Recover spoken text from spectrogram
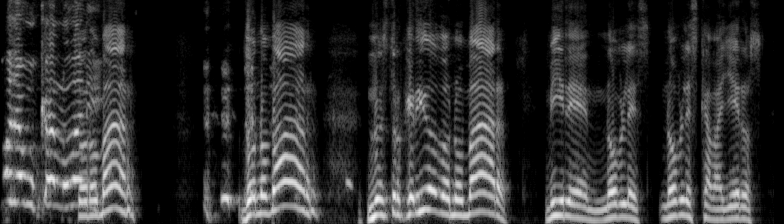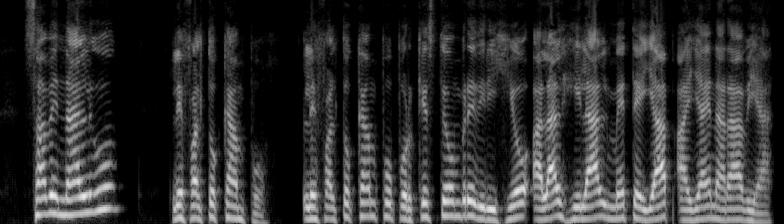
Vaya a buscarlo, Dani. Don Omar, Don Omar, nuestro querido Don Omar. Miren, nobles, nobles caballeros, ¿saben algo? Le faltó campo. Le faltó campo porque este hombre dirigió al Al Hilal Meteyab allá en Arabia.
